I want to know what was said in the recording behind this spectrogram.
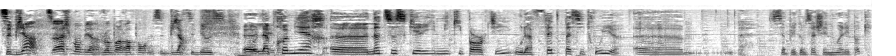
C'est bien, c'est vachement bien. Je vois pas le rapport, mais c'est bien. C'est bien aussi. Euh. La première, Not So Scary Mickey Party, ou la fête pas citrouille, qui s'appelait comme ça chez nous à l'époque,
